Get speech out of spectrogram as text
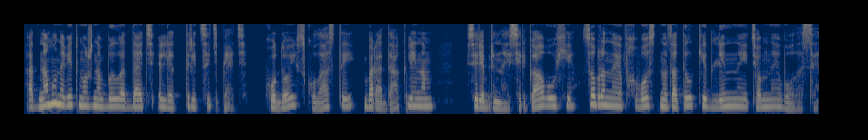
Одному на вид можно было дать лет 35. Худой, скуластый, борода клином, серебряная серьга в ухе, собранные в хвост на затылке длинные темные волосы.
